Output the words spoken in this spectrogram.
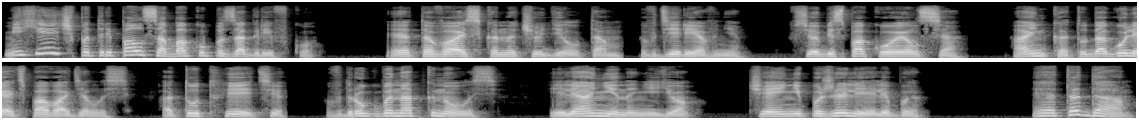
Михеич потрепал собаку по загривку. Это Васька начудил там, в деревне. Все беспокоился. Анька туда гулять повадилась. А тут эти. Вдруг бы наткнулась. Или они на нее. Чай не пожалели бы. Это да.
